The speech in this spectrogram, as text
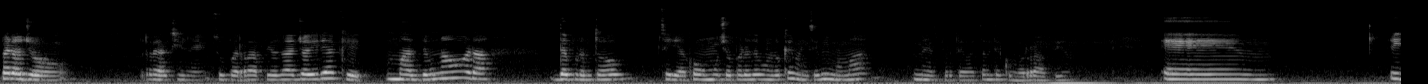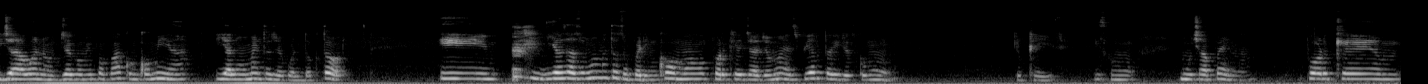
pero yo reaccioné súper rápido. O sea, yo diría que más de una hora, de pronto sería como mucho, pero según lo que me dice mi mamá, me desperté bastante como rápido. Em, y ya, bueno, llegó mi papá con comida y al momento llegó el doctor. Y, y o sea, es un momento súper incómodo porque ya yo me despierto y yo es como, ¿yo qué hice? Y es como mucha pena. Porque,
